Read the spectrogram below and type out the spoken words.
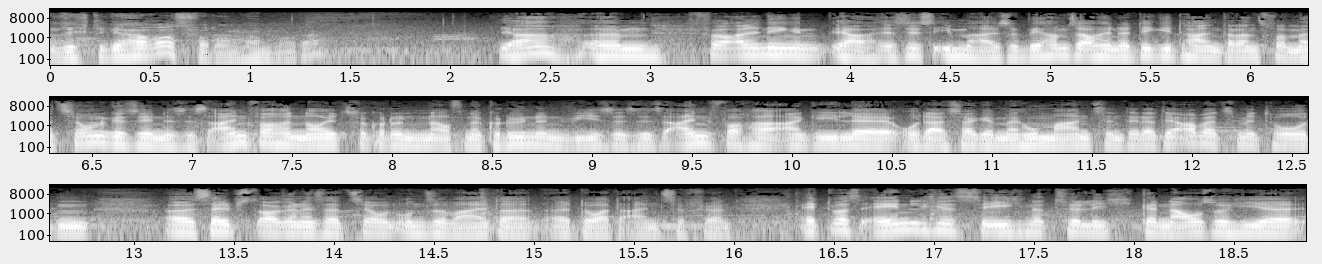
richtige Herausforderungen haben, oder? Ja, ähm, vor allen Dingen, ja, es ist immer. Also wir haben es auch in der digitalen Transformation gesehen. Es ist einfacher, neu zu gründen auf einer grünen Wiese. Es ist einfacher, agile oder sage ich mal humanzentrierte Arbeitsmethoden, äh, Selbstorganisation und so weiter äh, dort einzuführen. Etwas Ähnliches sehe ich natürlich genauso hier.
